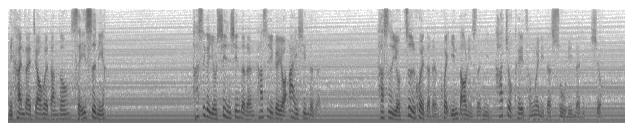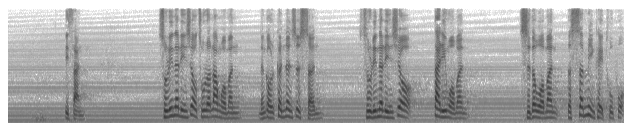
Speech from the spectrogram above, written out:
你看在教会当中，谁是你？他是一个有信心的人，他是一个有爱心的人，他是有智慧的人，会引导你生命，他就可以成为你的属灵的领袖。第三，属灵的领袖除了让我们能够更认识神，属灵的领袖带领我们，使得我们的生命可以突破。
